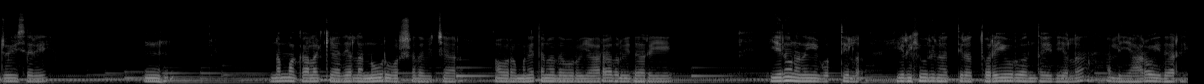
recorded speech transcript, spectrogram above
ಜೋಯಿಸರೇ? ಹ್ಞೂ ನಮ್ಮ ಕಾಲಕ್ಕೆ ಅದೆಲ್ಲ ನೂರು ವರ್ಷದ ವಿಚಾರ. ಅವರ ಮನೆತನದವರು ಯಾರಾದರೂ ಇದ್ದಾರೆಯೇ? ಏನೋ ನನಗೆ ಗೊತ್ತಿಲ್ಲ. ಹಿರಿಯೂರಿನ ಹತ್ತಿರ ತೊರೆಯೂರು ಅಂತ ಇದೆಯಲ್ಲ, ಅಲ್ಲಿ ಯಾರೋ ಇದ್ದಾರೆ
